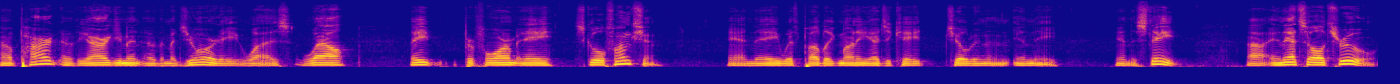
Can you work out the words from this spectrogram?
Now, part of the argument of the majority was well, they perform a school function and they, with public money, educate children in, in the in the state. Uh, and that's all true,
